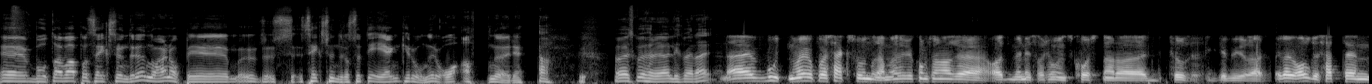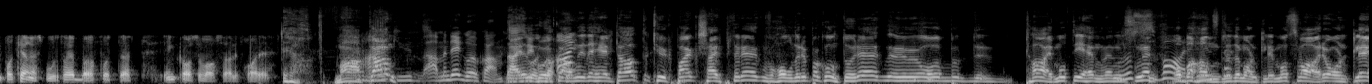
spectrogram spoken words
Eh, bota var på 600, nå er den oppe i øh, 671 kroner og 18 øre. Ja. Skal vi høre litt mer der? Nei, Boten var jo på 600, men så kom sånne her, sånne administrasjonskostnader, purrgebyrer. Jeg har jo aldri sett en parkeringsbot, jeg har bare fått et inkassovarsel fra dem. Ja. Makan! Ja, men det går jo ikke an. Nei, det går jo ikke an i det hele tatt. Kukpark, skjerp dere, hold dere på kontoret øh, og ta imot de henvendelsene og behandle dem ordentlig. Må svare ordentlig.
